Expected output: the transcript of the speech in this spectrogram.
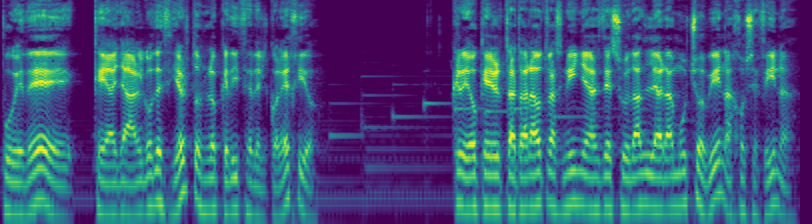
Puede que haya algo de cierto en lo que dice del colegio. Creo que el tratar a otras niñas de su edad le hará mucho bien a Josefina.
